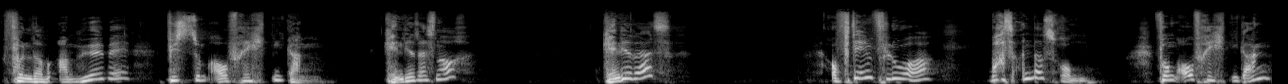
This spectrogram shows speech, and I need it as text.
Von der Amöbe bis zum aufrechten Gang. Kennt ihr das noch? Kennt ihr das? Auf dem Flur war es andersrum. Vom aufrechten Gang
